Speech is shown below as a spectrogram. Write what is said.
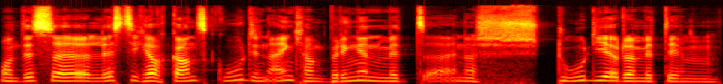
Und das äh, lässt sich auch ganz gut in Einklang bringen mit einer Studie oder mit dem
